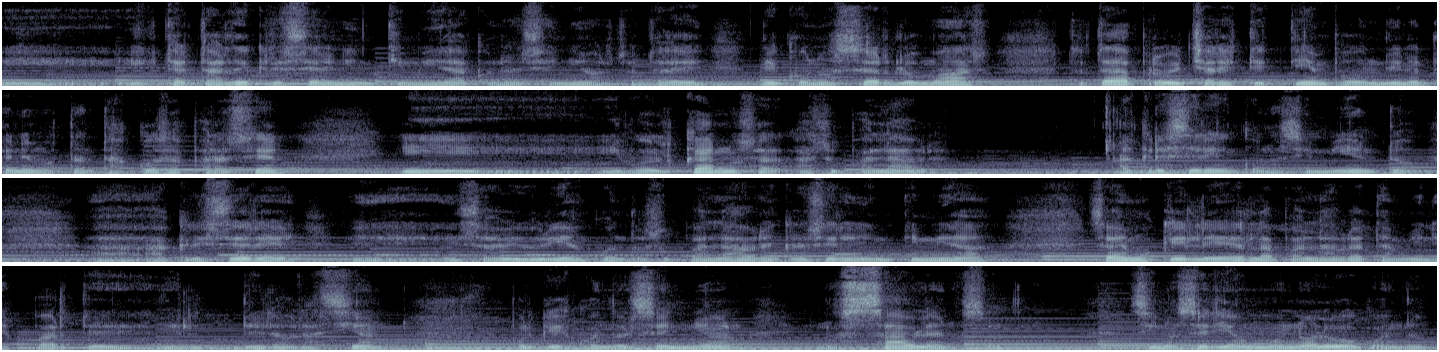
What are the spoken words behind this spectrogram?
y, tratar de crecer en intimidad con el Señor, tratar de, conocerlo más, tratar de aprovechar este tiempo donde no tenemos tantas cosas para hacer y, volcarnos a su palabra, a crecer en conocimiento, a, crecer en, sabiduría en cuanto a su palabra, en crecer en intimidad. Sabemos que leer la palabra también es parte de, la oración, porque es cuando el Señor nos habla a nosotros. Si no sería un monólogo cuando,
